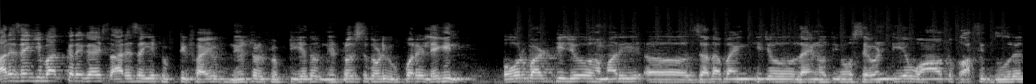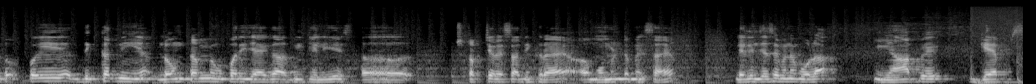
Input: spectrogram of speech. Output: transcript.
आरएसआई की बात करेगा इस R fifty five neutral fifty है तो न्यूट्रल से थोड़ी ऊपर है, लेकिन ओवरबार्ट की जो हमारी ज़्यादा बाइंग की जो लाइन होती है, वो सेवेंटी है, वहाँ तो काफ़ी दूर है तो कोई दिक्कत नहीं है। लॉन्ग टर्म में ऊपर ही जाएगा अभी के लिए स्ट्रक्चर ऐसा दिख रहा है, और मोमेंटम ऐसा है। लेकिन जैसे मैंने बोला कि यहाँ पे गैप्स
